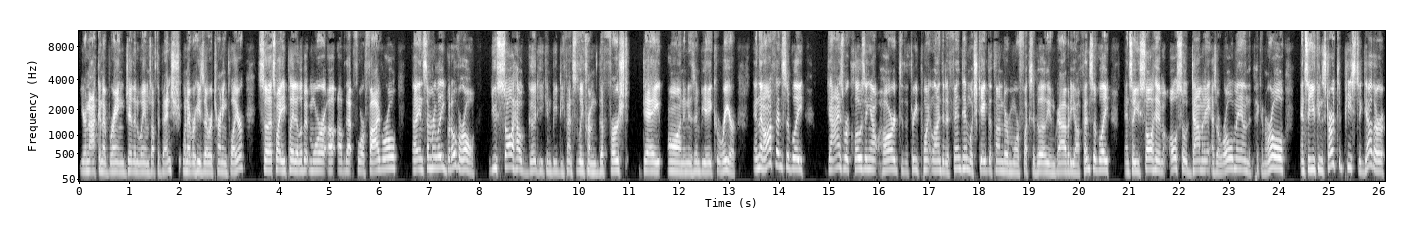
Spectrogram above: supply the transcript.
you're not going to bring Jalen Williams off the bench whenever he's a returning player. So that's why he played a little bit more uh, of that four five role uh, in summer league. But overall, you saw how good he can be defensively from the first day on in his NBA career. And then offensively, guys were closing out hard to the three point line to defend him, which gave the Thunder more flexibility and gravity offensively. And so you saw him also dominate as a roll man in the pick and roll. And so you can start to piece together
